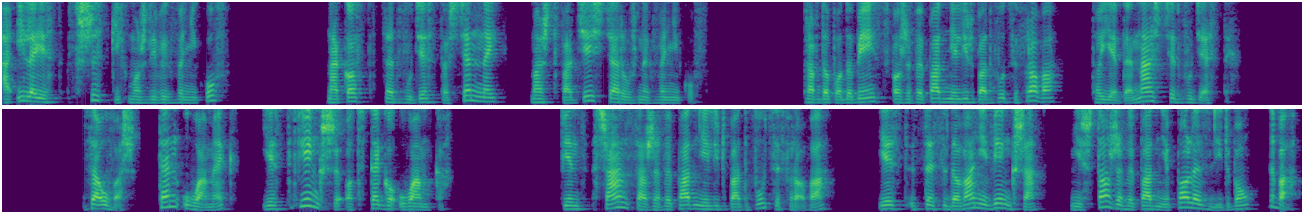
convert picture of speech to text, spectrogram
A ile jest wszystkich możliwych wyników? Na kostce dwudziestościennej masz 20 różnych wyników. Prawdopodobieństwo, że wypadnie liczba dwucyfrowa to 11 dwudziestych. Zauważ, ten ułamek jest większy od tego ułamka. Więc szansa, że wypadnie liczba dwucyfrowa jest zdecydowanie większa niż to, że wypadnie pole z liczbą 2.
